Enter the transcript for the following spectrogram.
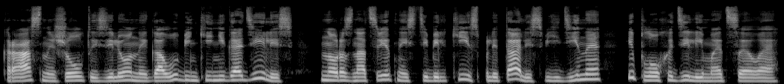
Красный, желтый, зеленый голубенький не годились, но разноцветные стебельки сплетались в единое и плохо делимое целое.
